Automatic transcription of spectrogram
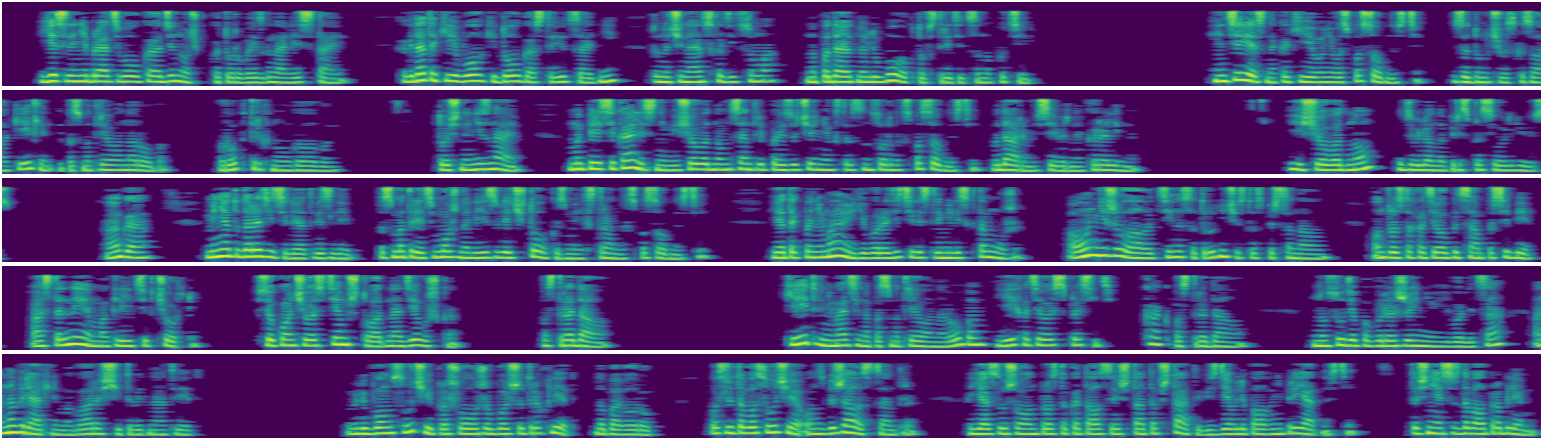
если не брать волка-одиночку, которого изгнали из стаи. Когда такие волки долго остаются одни, то начинают сходить с ума, нападают на любого, кто встретится на пути. Интересно, какие у него способности, задумчиво сказала Кейтлин и посмотрела на Роба. Роб тряхнул головой. Точно не знаю. Мы пересекались с ним еще в одном центре по изучению экстрасенсорных способностей в Дараме, Северная Каролина. «Еще в одном?» – удивленно переспросил Льюис. «Ага. Меня туда родители отвезли, посмотреть, можно ли извлечь толк из моих странных способностей. Я так понимаю, его родители стремились к тому же. А он не желал идти на сотрудничество с персоналом. Он просто хотел быть сам по себе, а остальные могли идти к черту. Все кончилось тем, что одна девушка, Пострадала. Кейт внимательно посмотрела на Роба, ей хотелось спросить, как пострадала. Но, судя по выражению его лица, она вряд ли могла рассчитывать на ответ. «В любом случае прошло уже больше трех лет», — добавил Роб. «После того случая он сбежал из центра. Я слышал, он просто катался из штата в штат и везде влипал в неприятности. Точнее, создавал проблемы».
